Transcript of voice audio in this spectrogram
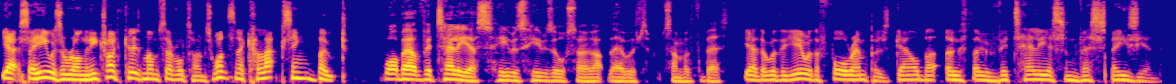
yeah, so he was wrong, and he tried to kill his mum several times. Once in a collapsing boat. What about Vitellius? He was he was also up there with some of the best. Yeah, there were the year with the four emperors: Galba, Otho, Vitellius, and Vespasian.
